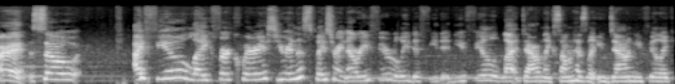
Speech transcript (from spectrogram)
All right. So I feel like for Aquarius, you're in this place right now where you feel really defeated. You feel let down, like someone has let you down. You feel like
